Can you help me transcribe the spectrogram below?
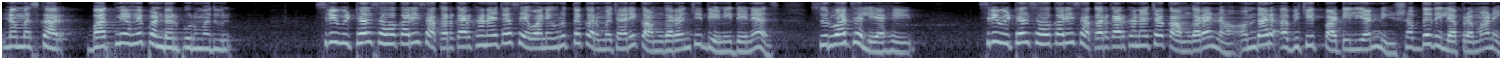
नमस्कार. बातमी आहे पंढरपूरमधून. श्री विठ्ठल सहकारी साखर कारखान्याच्या सेवानिवृत्त कर्मचारी कामगारांची देणी देण्यास सुरुवात झाली आहे. श्री विठ्ठल सहकारी साखर कारखान्याच्या कामगारांना आमदार अभिजित पाटील यांनी शब्द दिल्याप्रमाणे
